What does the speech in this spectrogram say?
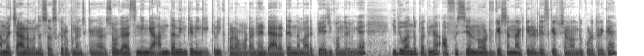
நம்ம சேனல் வந்து சப்ஸ்கிரைப் பண்ணி வச்சுக்கோங்க. ஸோ கேஸ் நீங்கள் அந்த லிங்க்கை நீங்கள் கிளிக் பண்ண உடனே டேரெக்டாக இந்த மாதிரி பேஜுக்கு வந்துடுவீங்க இது வந்து பார்த்திங்கன்னா அஃபிஷியல் நோட்டிஃபிகேஷன் நான் கீழே டிஸ்கிரிப்ஷனில் வந்து கொடுத்துருக்கேன்.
